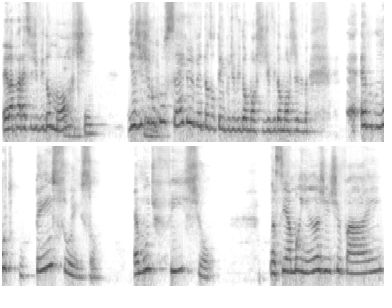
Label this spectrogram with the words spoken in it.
Ela parece de vida ou morte. E a gente não consegue viver tanto tempo de vida ou morte, de vida ou morte, de vida. É, é muito tenso isso. É muito difícil. Assim, amanhã a gente vai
